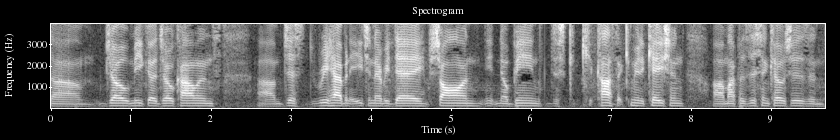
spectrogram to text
um, Joe, Mika, Joe Collins, um, just rehabbing each and every day. Sean, you know, being just c- constant communication, uh, my position coaches, and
